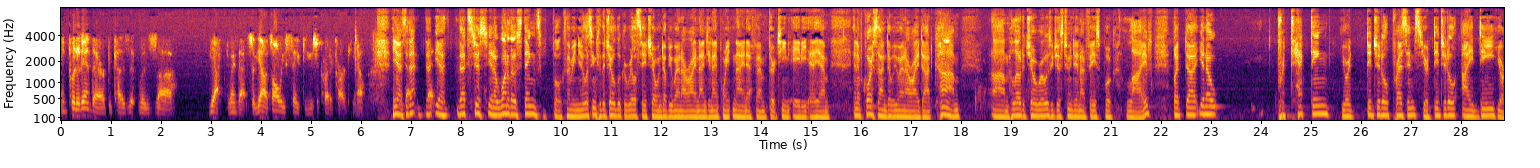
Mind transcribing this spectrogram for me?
and put it in there because it was. Uh, yeah, doing that. So yeah, it's always safe to use a credit card. You know. Yeah, so that, that yeah, that's just you know one of those things, folks. I mean, you're listening to the Joe Luca Real Estate Show on WNRI 99.9 FM, 1380 AM, and of course on WNRI.com. Um, hello to Joe Rose who just tuned in on Facebook Live. But uh, you know, protecting your digital presence, your digital ID, your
